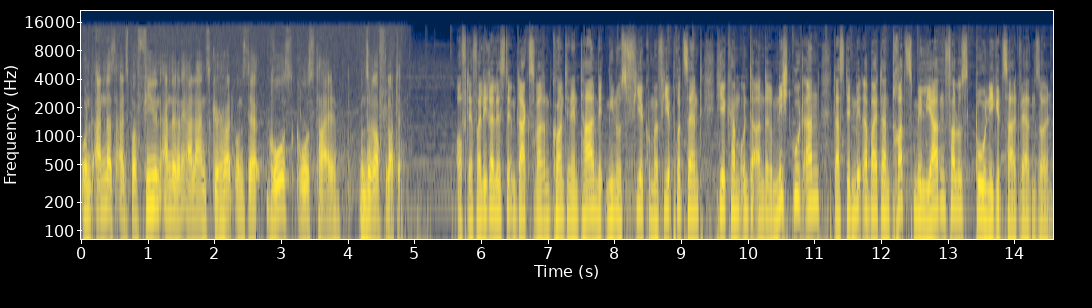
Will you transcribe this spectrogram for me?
und anders als bei vielen anderen Airlines gehört uns der Groß Großteil unserer Flotte. Auf der Verliererliste im DAX waren Continental mit minus 4,4% Hier kam unter anderem nicht gut an, dass den Mitarbeitern trotz Milliardenverlust Boni gezahlt werden sollen.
